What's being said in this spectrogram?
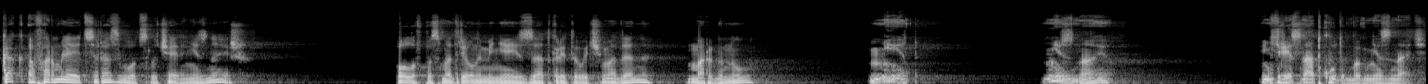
«Как оформляется развод, случайно не знаешь?» Олаф посмотрел на меня из-за открытого чемодана, моргнул. «Нет, не знаю. Интересно, откуда бы мне знать?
